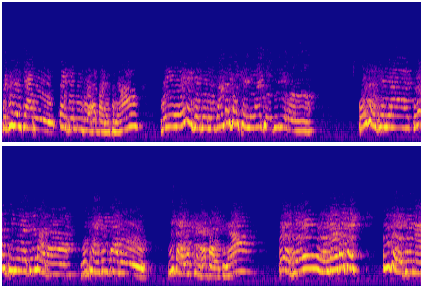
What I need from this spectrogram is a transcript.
မပြုလုပ်ကြဘူးတိုက်တွန်းမှုပေါ်အပ်ပါတယ်ခင်ဗျာလေဝဲနေခြင်းနဲ့လေကောင်းတစ်ဆက်ခံနေရခြင်းအတွင်းမှာ ဘုရားရှင်များကိုယ်ရှင်များအတွင်းမှာဒါဝန်ခံပေးကြဖို့မိဘရက်ခံအပ်ပါတယ်ခင်ဗျာဘယ်ဘယ်လေကောင်းတစ်ဆက်ဒီလိုပြောနေ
